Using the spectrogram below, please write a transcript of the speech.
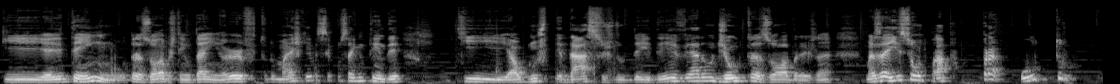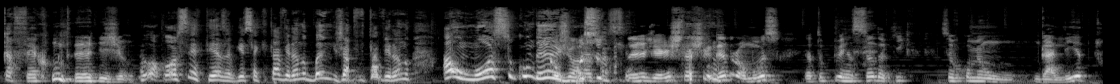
que ele tem outras obras, tem o Dying Earth e tudo mais, que aí você consegue entender que alguns pedaços do D&D vieram de outras obras, né? Mas é isso é um papo para outro café com dungeon. Com certeza, porque isso aqui tá virando ban... já tá virando almoço com dungeon. Almoço né? com dungeon. A gente tá chegando no almoço. Eu tô pensando aqui se eu vou comer um galeto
